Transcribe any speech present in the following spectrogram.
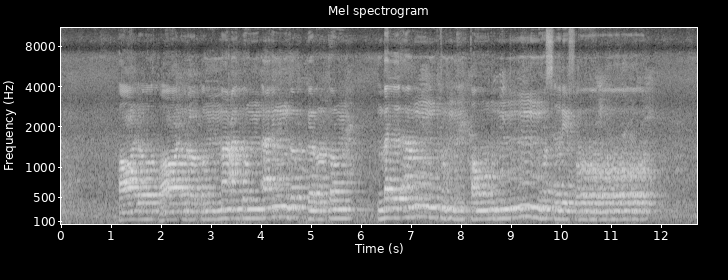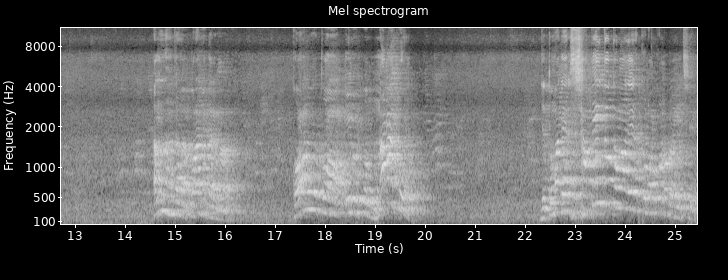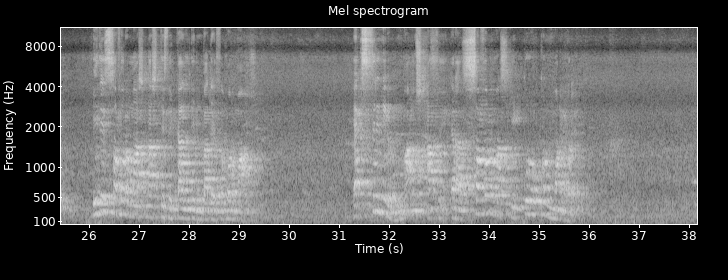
قالوا طائركم معكم أن ذكرتم بل أنتم قوم مسرفون আল্লাহ তাআলা কোরআনে কারিমে বলেন قالوا طائركم معكم যে তোমাদের সাথেই তো তোমাদের লক্ষণ রয়েছে এই যে সফর মাস আসতেছে কাল দিন বাদে সফর মাস এক শ্রেণীর মানুষ আছে এরা সফর মাসকে কুলক্ষণ মনে করে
